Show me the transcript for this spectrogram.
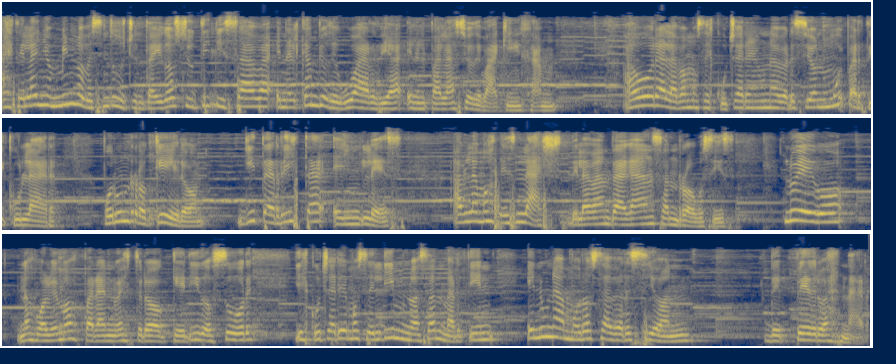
Hasta el año 1982 se utilizaba en el cambio de guardia en el Palacio de Buckingham. Ahora la vamos a escuchar en una versión muy particular por un rockero, guitarrista e inglés. Hablamos de Slash, de la banda Guns N' Roses. Luego nos volvemos para nuestro querido sur y escucharemos el himno a San Martín en una amorosa versión de Pedro Aznar.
